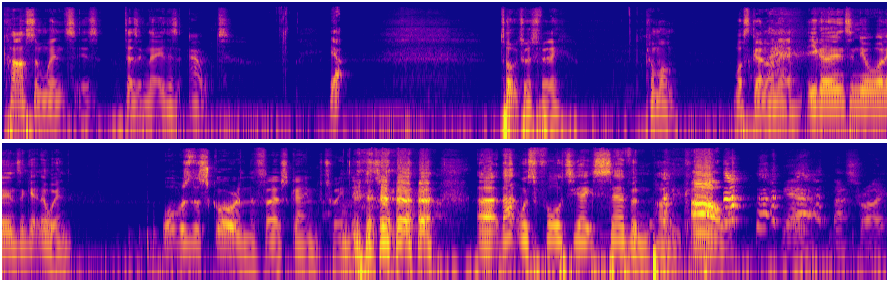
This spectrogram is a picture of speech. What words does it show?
Carson Wentz is designated as out. Yep. Talk to us, Philly. Come on. What's going on there? Are you going into New Orleans and getting a win? What was the score in the first game between these two? Uh, that was 48 7, punk. oh, yeah, that's right.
